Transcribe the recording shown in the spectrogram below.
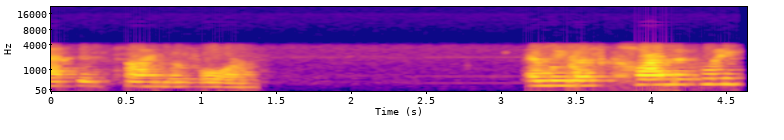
at this time before, and we must karmically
